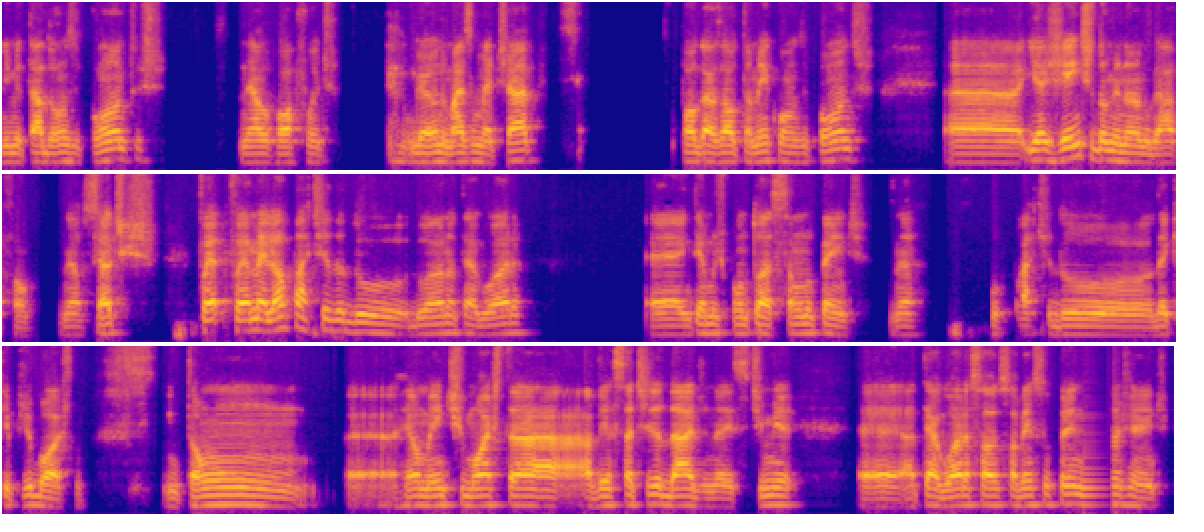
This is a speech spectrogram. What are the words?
limitado a 11 pontos, né? o Horford ganhando mais um matchup, o Paul Gasol também com 11 pontos, Uh, e a gente dominando o garrafão. Né? O Celtics foi, foi a melhor partida do, do ano até agora, é, em termos de pontuação no pente, né? por parte do, da equipe de Boston. Então, é, realmente mostra a versatilidade. Né? Esse time é, até agora só, só vem surpreendendo a gente.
